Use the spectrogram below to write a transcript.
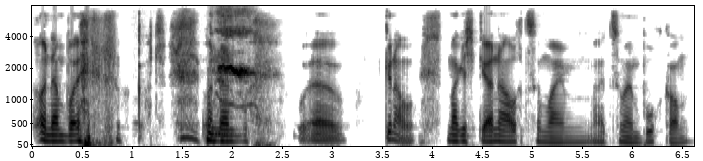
Und dann wollte, oh Gott, und dann, äh, genau, mag ich gerne auch zu meinem, äh, zu meinem Buch kommen.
